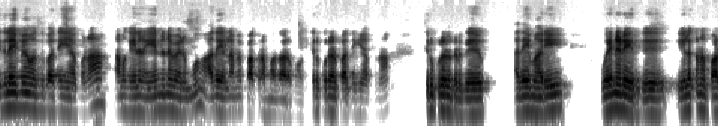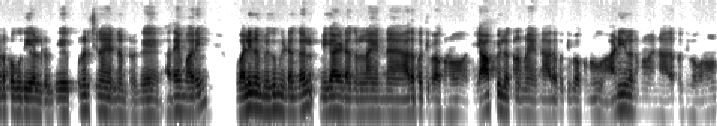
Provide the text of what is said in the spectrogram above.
இதுலேயுமே வந்து பார்த்தீங்க அப்படின்னா, நமக்கு என்னென்ன என்னென்ன வேணுமோ, அது எல்லாமே பார்க்குற மாதிரி தான் இருக்கும். திருக்குறள் பார்த்தீங்க அப்படின்னா, திருக்குறள் இருக்குது அதே மாதிரி உரைநடை இருக்குது இலக்கண பாடப்பகுதிகள் இருக்குது புணர்ச்சினா என்னன்னு இருக்குது அதே மாதிரி வழியில் மிகும் இடங்கள், மிகா இடங்கள்னா என்ன? அதை பற்றி பார்க்கணும். யாப்பு இலக்கணம்னா என்ன? அதை பற்றி பார்க்கணும். அணி இலக்கணம்னா என்ன? அதை பற்றி பார்க்கணும்.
